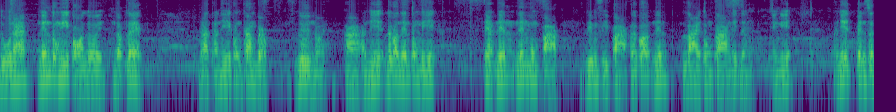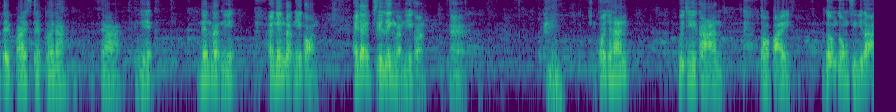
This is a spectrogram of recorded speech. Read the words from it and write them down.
ดูนะ เน้นตรงนี้ก่อนเลยอันดับแรกบลัดอันนี้ค่อนข้างแบบลื่นหน่อยอ่าอันนี้แล้วก็เน้นตรงนี้เนี่ยเน้นเน้นมุมปากริมฝีปากแล้วก็เน้นลายตรงกลางนิดหนึ่งอย่างนี้ อันนี้เป็นสเต็ป by สเต็ปเลยนะอ่าอย่างนี้เน้นแบบนี้ให้เน้นแบบนี้ก่อนให้ได้ feeling แบบนี้ก่อนอ่าเพราะฉะนั้น วิธีการต่อไปเริ่มลงสีได้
